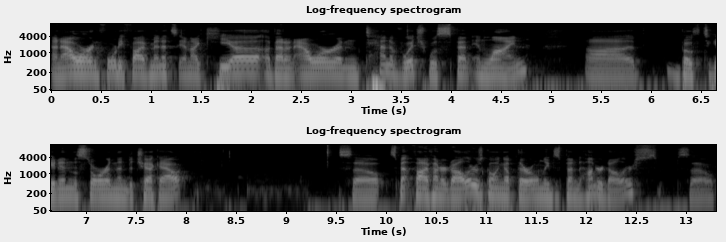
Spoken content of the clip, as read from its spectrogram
an hour and 45 minutes in IKEA, about an hour and 10 of which was spent in line, uh, both to get in the store and then to check out. So spent $500 going up there only to spend $100. So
